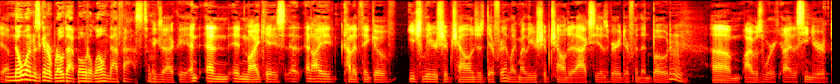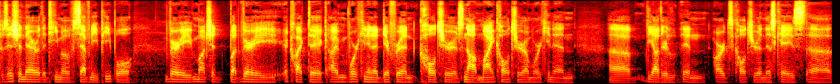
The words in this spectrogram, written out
Yep. No one is going to row that boat alone that fast. Exactly. And, and in my case, and I kind of think of each leadership challenge is different. Like my leadership challenge at Axia is very different than Bode. Hmm. Um, I was work, I had a senior position there with a team of 70 people, very much, but very eclectic. I'm working in a different culture. It's not my culture. I'm working in uh, the other in arts culture in this case, uh,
